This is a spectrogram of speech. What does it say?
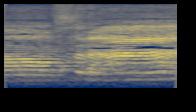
កស្រា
